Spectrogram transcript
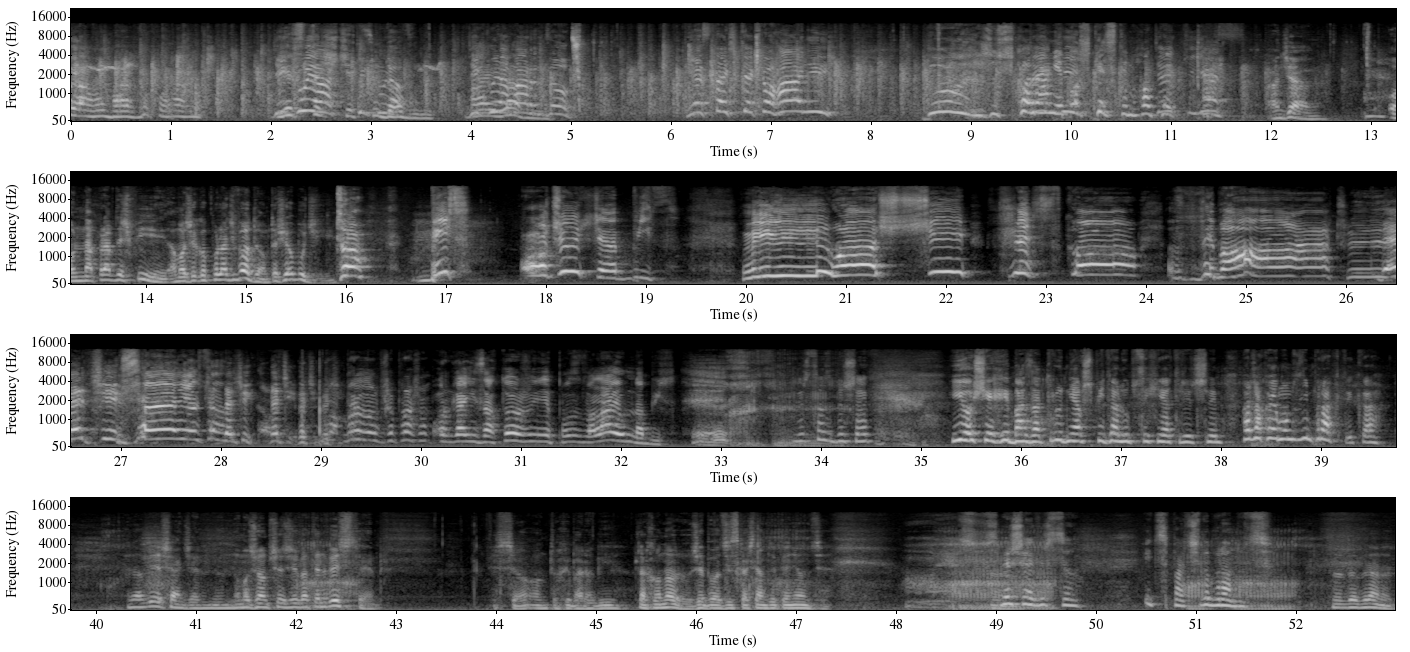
Dziękuję wam bardzo, kochani. Dziękuję, Jesteście dziękuję. cudowni. Dziękuję I love you. bardzo! Jesteście kochani! O, Jezus, koranie Dzięki. boskie z tym hopy. Dzięki, jest! Andzia, on naprawdę śpi, a może go polać wodą, to się obudzi. Co? Bis? Oczywiście bis. Miłości wszystko wybaczy. Bercik! Że jest... Bercik, Bercik, Bercik, Bercik. Bardzo przepraszam, organizatorzy nie pozwalają na bis. Wiesz co, Zbyszek? Jo się chyba zatrudnia w szpitalu psychiatrycznym. Patrz, jaka ja mam z nim praktyka. No wiesz, Andzia, no, no może on przeżywa ten występ. Wiesz co, on to chyba robi dla honoru, żeby odzyskać tamte pieniądze. Zbyszek, wiesz co? Idź spać, dobranoc. No dobranoc.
